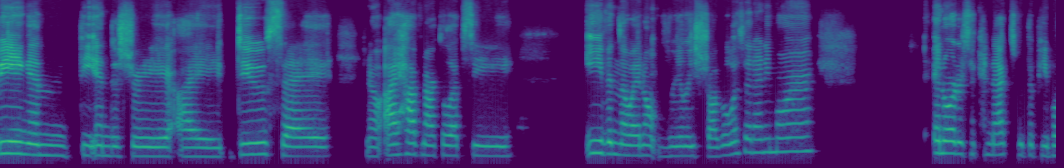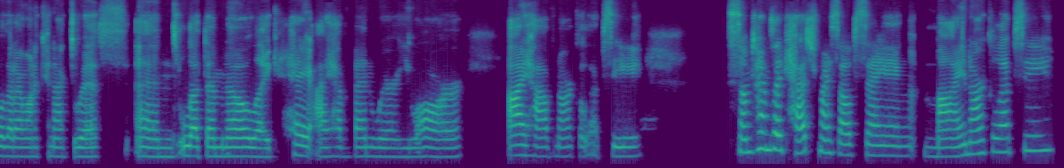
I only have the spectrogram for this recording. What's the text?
being in the industry, I do say, you know, I have narcolepsy, even though I don't really struggle with it anymore. In order to connect with the people that I want to connect with and let them know, like, hey, I have been where you are, I have narcolepsy. Sometimes I catch myself saying my narcolepsy.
